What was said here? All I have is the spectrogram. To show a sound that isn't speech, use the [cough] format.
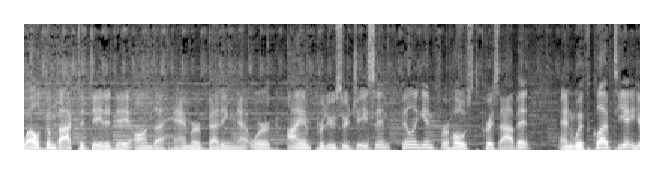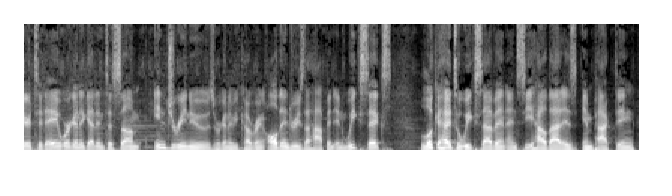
Welcome back to Day to Day on the Hammer Betting Network. I am producer Jason, filling in for host Kris Abbott. And with Clev TA here today, we're going to get into some injury news. We're going to be covering all the injuries that happened in week six, look ahead to week seven, and see how that is impacting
